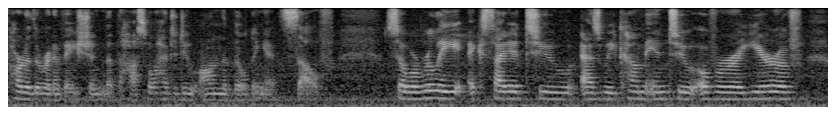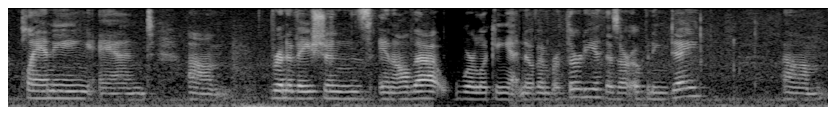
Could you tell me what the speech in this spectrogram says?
part of the renovation that the hospital had to do on the building itself so we're really excited to, as we come into over a year of planning and um, renovations and all that, we're looking at November 30th as our opening day. Um,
